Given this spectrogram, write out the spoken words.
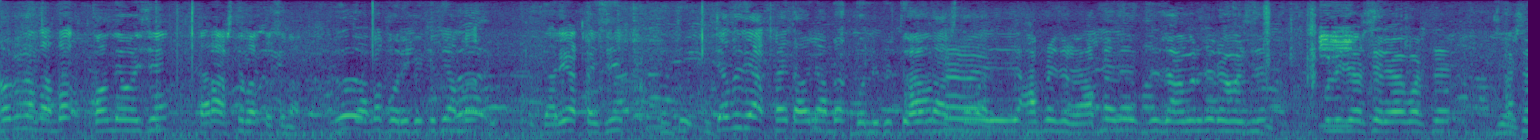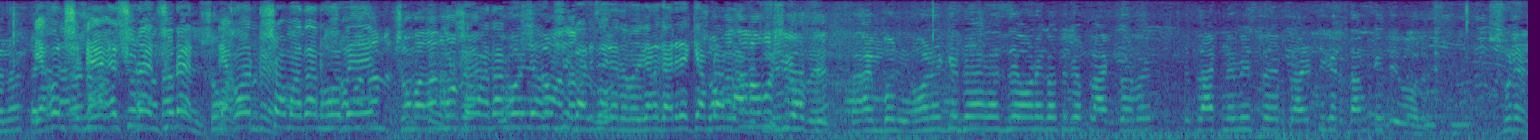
নবীগঞ্জ আমরা কল দেওয়া হয়েছে তারা আসতে পারতেছে না। কিন্তু আমরা পরিপ্রেক্ষিতে আমরা গাড়ি আটকাইছি কিন্তু এটা যদি আটকায় তাহলে আমরা পল্লী বিদ্যুৎ আসতে পারি জন্য আপনাদের যে জামের যেটা হয়েছে পুলিশ আসছে রেয়া করছে আসছে এখন শুনেন শুনেন এখন সমাধান। হবে। সমাধান- সমাধান হবে। সমাধান হলে অবশ্যই গাড়ি ছেড়ে দেবো এখানে গাড়ি রেখে আমরা সমাধান লাভ অবশ্যই আছে আমি বলি অনেকে দেখা গেছে অনেক ফ্লাইট করবে ফ্লাইট নেমে ফ্লাইট টিকিট দাম কে দিয়ে বলে? শুনেন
